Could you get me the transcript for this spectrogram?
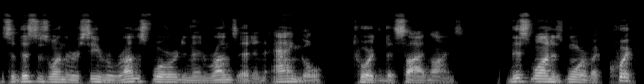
So this is when the receiver runs forward and then runs at an angle toward the sidelines. This one is more of a quick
